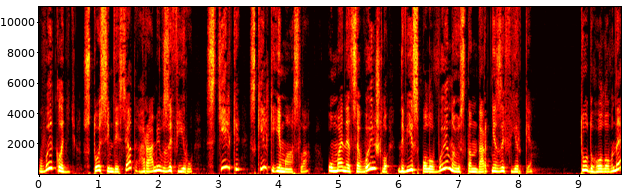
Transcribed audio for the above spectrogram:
викладіть 170 грамів зефіру, стільки, скільки і масла. У мене це вийшло 2,5 стандартні зефірки. Тут головне,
